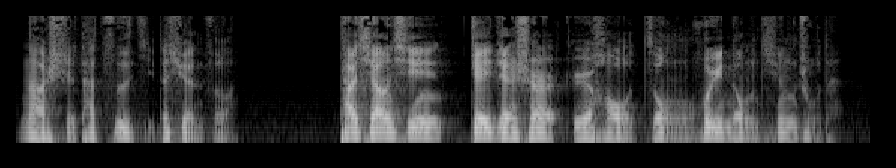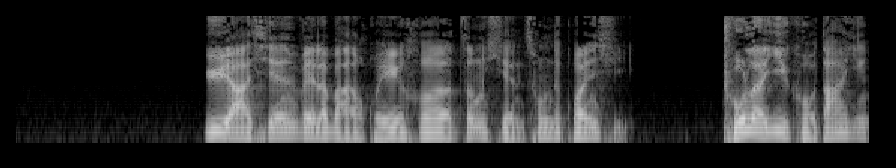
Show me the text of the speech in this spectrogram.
那是他自己的选择。他相信这件事儿日后总会弄清楚的。玉雅仙为了挽回和曾显聪的关系，除了一口答应，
